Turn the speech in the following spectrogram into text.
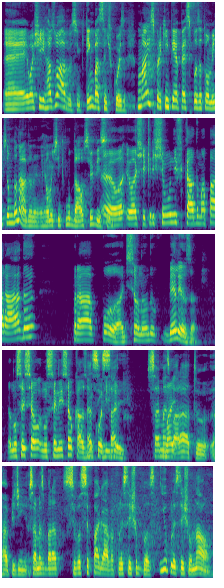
é, eu achei razoável, assim, que tem bastante coisa. Mas, para quem tem a PS Plus atualmente, não muda nada, né? Realmente tem que mudar o serviço. É, né? eu, eu achei que eles tinham unificado uma parada pra, pô, adicionando. Beleza. Eu não sei se é, não sei nem se é o caso, é me assim, corrige sai, aí. Sai mais Mas... barato, rapidinho, sai mais barato se você pagava PlayStation Plus e o PlayStation Now,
